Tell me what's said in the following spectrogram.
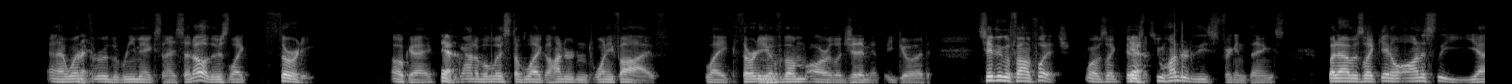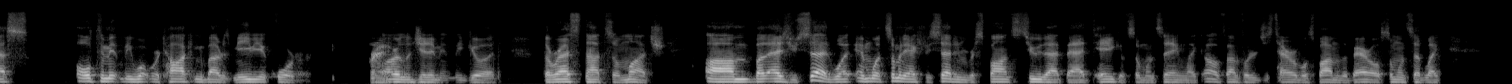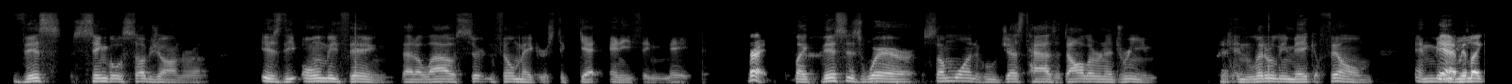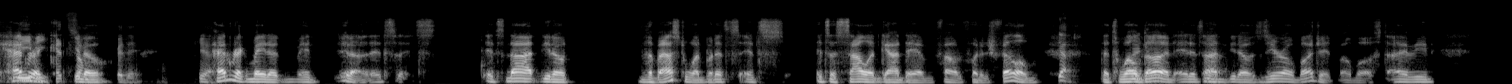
and I went Right. through the remakes and I said, oh, there's like thirty. Okay, Yeah. kind of a list of like 125. Like 30 Mm-hmm. of them are legitimately good. Same thing with found footage, where I was like, there's Yeah. 200 of these friggin' things. But I was like, you know, honestly, yes. Ultimately, what we're talking about is maybe a quarter Right. are legitimately good. The rest, not so much. Um, but as you said, what and what somebody actually said in response to that bad take of someone saying like, "Oh, found footage is terrible, it's bottom of the barrel." Someone said like, "This single subgenre is the only thing that allows certain filmmakers to get anything made." Right. Like this is where someone who just has a dollar and a dream Right. can literally make a film and maybe, yeah. I mean, like Henrik. You know, with it. Yeah. Henrik made it. Made you know, it's it's it's not you know the best one, but it's it's it's a solid goddamn found footage film. Yeah. that's well Right. done, and it's Yeah. on you know zero budget almost. I mean,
